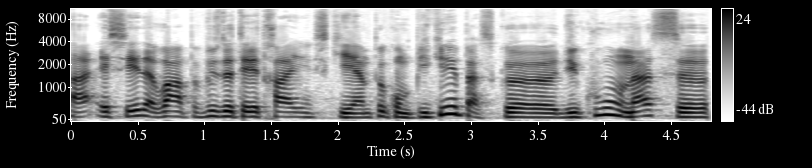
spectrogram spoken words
à essayer d'avoir un peu plus de télétravail, ce qui est un peu compliqué parce que du coup on a ce,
